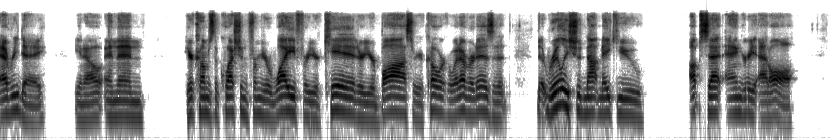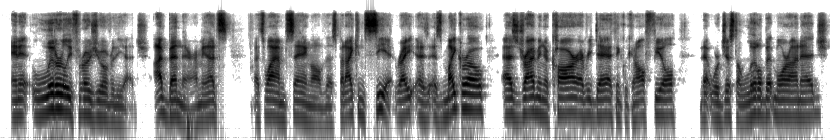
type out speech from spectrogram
every day, you know, and then here comes the question from your wife or your kid or your boss or your coworker, whatever it is that that really should not make you upset, angry at all and it literally throws you over the edge. I've been there. I mean, that's that's why I'm saying all of this, but I can see it, right? As as micro as driving a car every day, I think we can all feel that we're just a little bit more on edge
